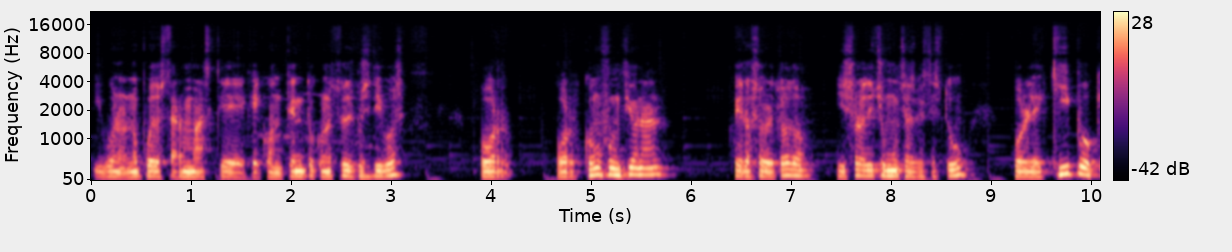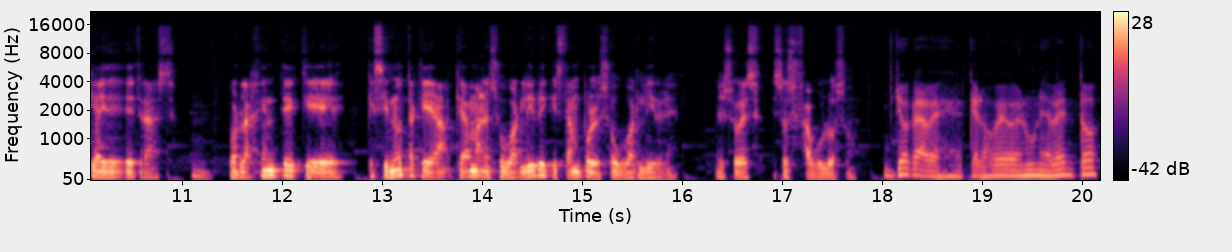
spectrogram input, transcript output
y bueno, no puedo estar más que, contento con estos dispositivos por, por cómo funcionan, pero sobre todo, y eso lo has dicho muchas veces tú, por el equipo que hay detrás, mm. por la gente que, se nota que, que, aman el software libre y que están por el software libre. Eso es, eso es fabuloso. Yo cada vez que los veo en un evento,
